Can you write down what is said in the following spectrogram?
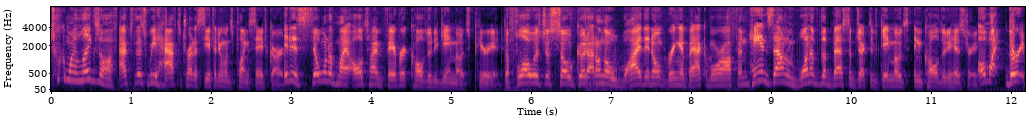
Took my legs off. After this, we have to try to see if anyone's playing Safeguard. It is still one of my all-time favorite Call of Duty game modes, period. The flow is just so good. I don't know why they don't bring it back more often. Hands down, one of the best objective game modes in Call of Duty history. Oh my, they're,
